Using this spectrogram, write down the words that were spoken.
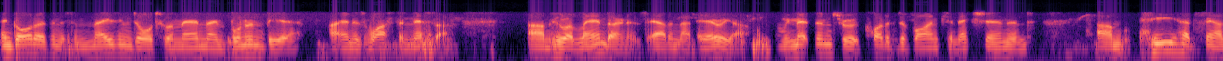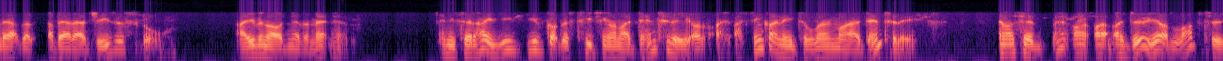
And God opened this amazing door to a man named Bunambir uh, and his wife Vanessa, um, who are landowners out in that area. We met them through quite a divine connection, and um, he had found out that about our Jesus school, uh, even though I'd never met him. And he said, "Hey, you, you've got this teaching on identity. I, I think I need to learn my identity." And I said, I, I, I, do, yeah, I'd love to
